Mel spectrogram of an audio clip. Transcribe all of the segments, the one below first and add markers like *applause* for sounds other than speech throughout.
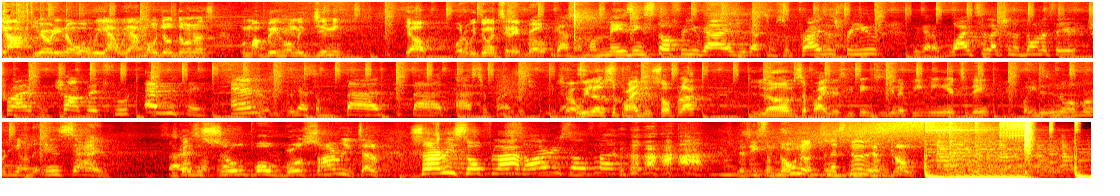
Y'all? You already know where we at. We at Mojo Donuts with my big homie Jimmy. Yo, what are we doing today, bro? We got some amazing stuff for you guys. We got some surprises for you. We got a wide selection of donuts that you're gonna try from chocolate, fruit, everything. And we got some bad, bad ass surprises for you guys. So we love surprises. Sofla love surprises. He thinks he's gonna beat me here today, but he doesn't know I'm already on the inside. Sorry, This guy's a Sofla. slow poke, bro. Sorry. Tell him. Sorry, Sofla. Sorry, Sofla. *laughs* Let's eat some donuts. Let's do this. Let's go.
